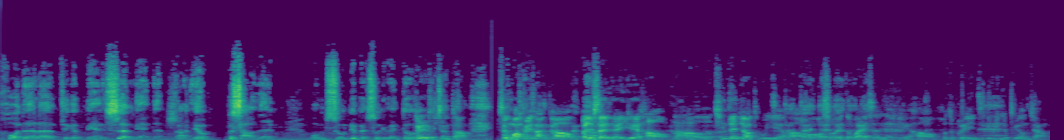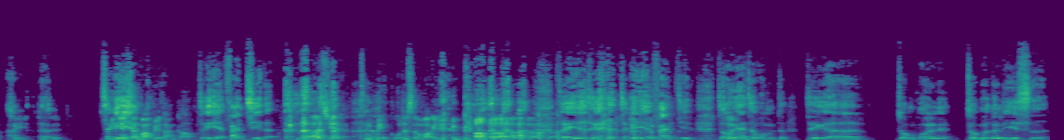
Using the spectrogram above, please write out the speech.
获得了这个免赦免的啊，有不少人，我们书那本书里面都都有讲到，声望非常高，本省人也好，然后清真教徒也好，所谓的外省人也好，或者桂林子弟兵就不用讲了，所以其实。这个也声望非常高，这个也犯忌的，而且在美国的声望也很高，这也这个这个也犯忌。总而言之，我们的这个中国的中国的历史，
